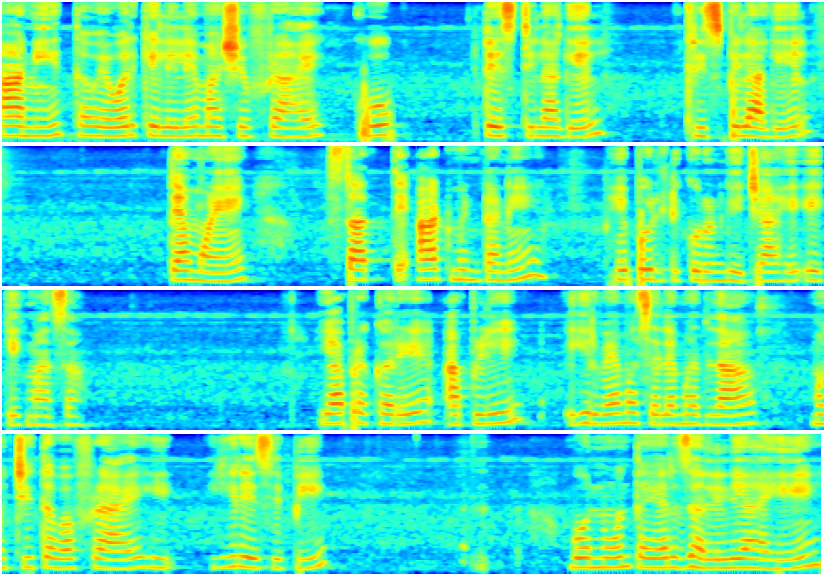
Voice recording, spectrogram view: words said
आणि तव्यावर केलेले मासे फ्राय खूप टेस्टी लागेल क्रिस्पी लागेल. त्यामुळे सात ते आठ मिनटाने हे पलटी करून घ्यायची आहे एक एक मासा. या प्रकारे आपली हिरव्या मसाल्यामधला मच्छी तवा फ्राय ही ही रेसिपी बनवून तयार झालेली आहे.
